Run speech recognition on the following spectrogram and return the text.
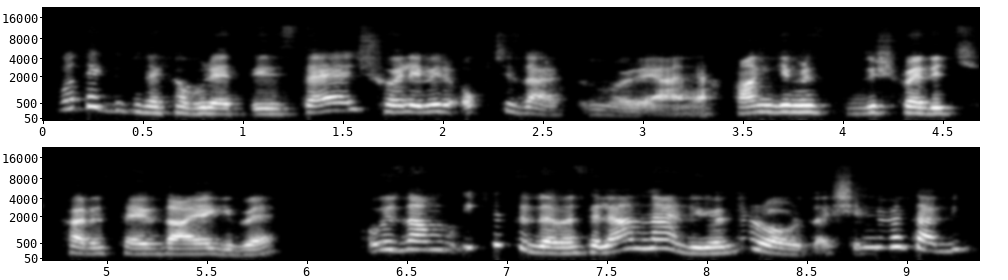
çıkma teklifini kabul ettiyse şöyle bir ok çizersin böyle yani. Hangimiz düşmedik karı sevdaya gibi. O yüzden bu ikisi de mesela nerede görülür orada. Şimdi mesela bizim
